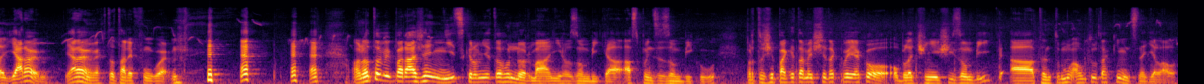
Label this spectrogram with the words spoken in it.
já nevím, já nevím, jak to tady funguje. ono to vypadá, že nic kromě toho normálního zombíka, aspoň ze zombíků, protože pak je tam ještě takový jako oblečenější zombík a ten tomu autu taky nic nedělal.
